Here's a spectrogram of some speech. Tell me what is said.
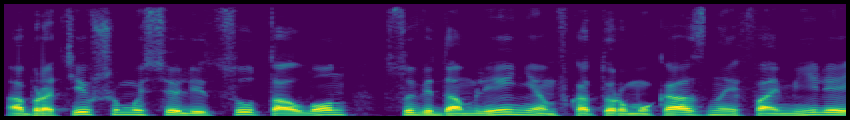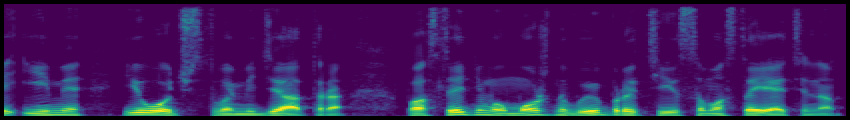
обратившемуся лицу талон с уведомлением, в котором указаны фамилия, имя и отчество медиатора. Последнему можно выбрать и самостоятельно.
